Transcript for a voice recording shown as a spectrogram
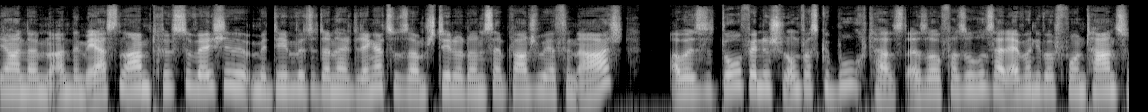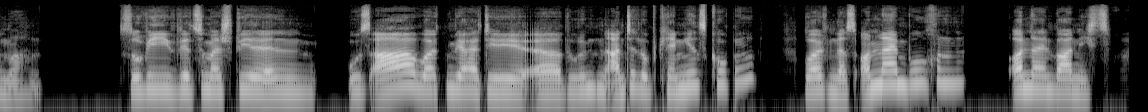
Ja, und dann an dem ersten Abend triffst du welche, mit denen willst du dann halt länger zusammenstehen und dann ist dein Plan schon wieder für den Arsch. Aber es ist doof, wenn du schon irgendwas gebucht hast. Also versuche es halt einfach lieber spontan zu machen. So wie wir zum Beispiel in USA wollten wir halt die äh, berühmten Antelope Canyons gucken, wollten das online buchen. Online war nichts frei.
